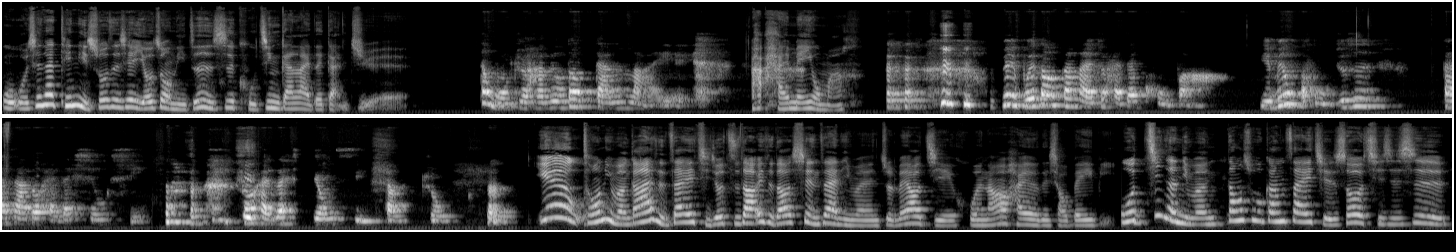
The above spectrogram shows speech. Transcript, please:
我我现在听你说这些，有种你真的是苦尽甘来的感觉。但我觉得还没有到甘来耶。还还没有吗？所以不会到甘来，就还在苦吧？也没有苦，就是大家都还在修行，都还在修行当中。因为从你们刚开始在一起就知道，一直到现在你们准备要结婚，然后还有一个小 baby。我记得你们当初刚在一起的时候，其实是。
